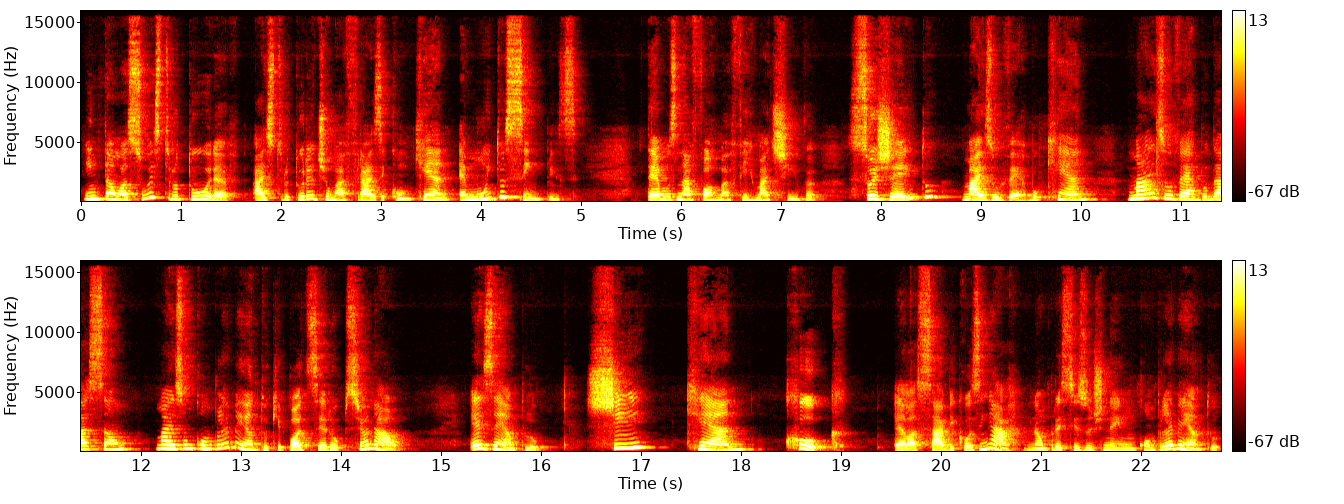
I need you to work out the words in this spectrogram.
Então, a sua estrutura, a estrutura de uma frase com can é muito simples. Temos na forma afirmativa sujeito mais o verbo can, mais o verbo da ação, mais um complemento que pode ser opcional. Exemplo: She can cook. Ela sabe cozinhar, não preciso de nenhum complemento.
